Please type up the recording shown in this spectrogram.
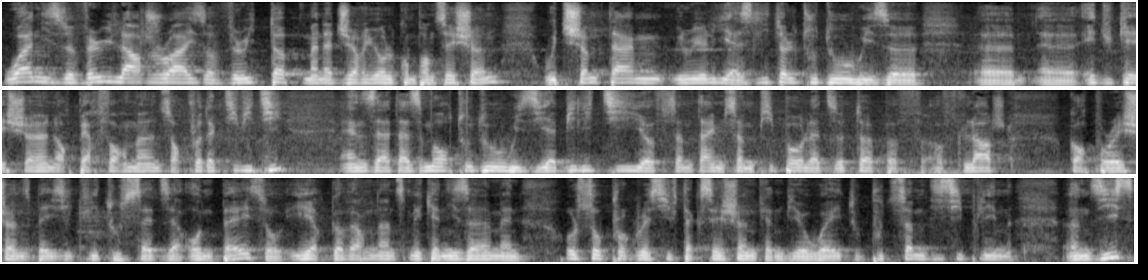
One is the very large rise of very top managerial compensation, which sometimes really has little to do with uh, uh, uh, education or performance or productivity. and that has more to do with the ability of sometimes some people at the top of, of large corporations basically to set their own pace. So here, governance mechanism and also progressive taxation can be a way to put some discipline on this.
